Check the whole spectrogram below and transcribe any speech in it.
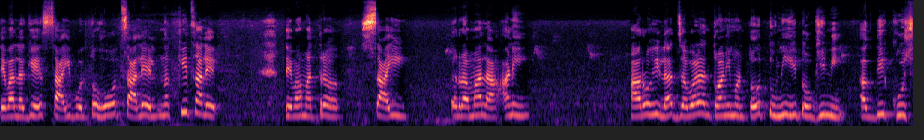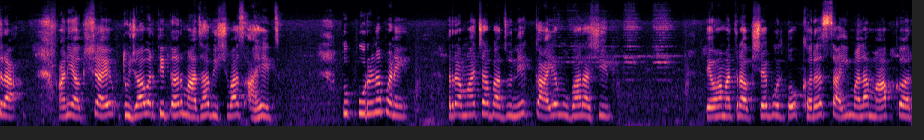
तेव्हा लगेच साई बोलतो हो चालेल नक्की चालेल. तेव्हा मात्र साई रमाला आणि आरोहीला जवळ आणतो आणि म्हणतो तुम्ही दोघींनी अगदी खुश राहा आणि अक्षय तुझ्यावरती तर माझा विश्वास आहेच. तू पूर्णपणे रमाच्या बाजूने कायम उभा राहशील. तेव्हा मात्र अक्षय बोलतो खरंच साई मला माफ कर.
